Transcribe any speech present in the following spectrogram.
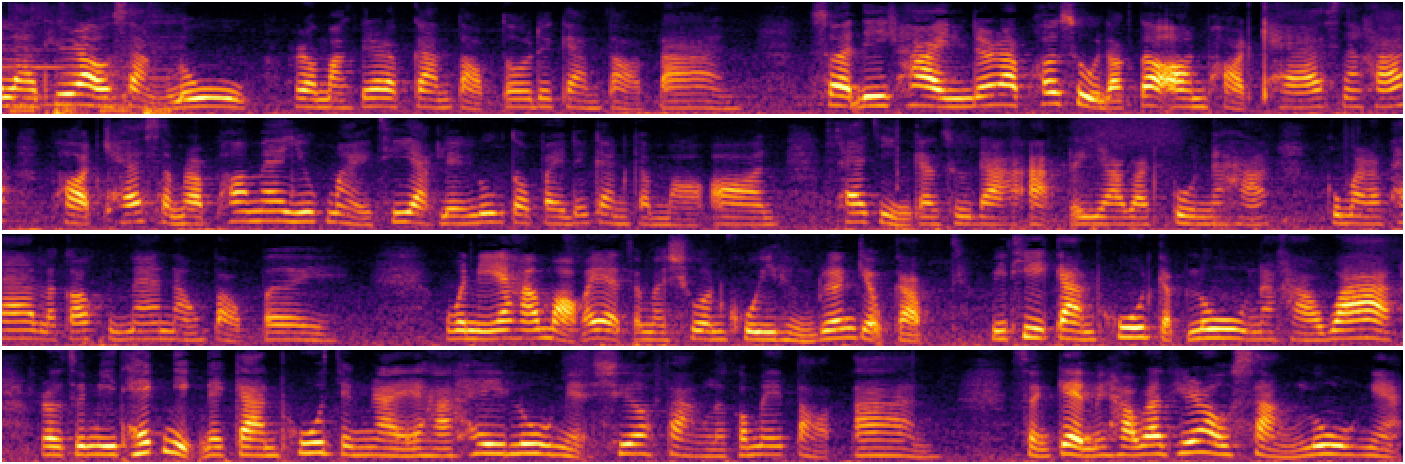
เวลาที่เราสั่งลูก เรามักได้รับการตอบโต้ด้วยการต่อต้าน สวัสดีค่ะยินดีต้อนรับเข้าสู่ Dr. ออนพอดแคสต์นะคะพอดแคสต์สำหรับพ่อแม่ยุคใหม่ที่อยากเลี้ยงลูกโตไปด้วยกันกับหมอออน แพทย์หญิงกันสุดา อริยาวัตกุลนะคะกุมารแพทย์แล้วก็คุณแม่น้องเป่าเป้ยวันนี้นะคะหมอก็อยากจะมาชวนคุยถึงเรื่องเกี่ยวกับวิธีการพูดกับลูกนะคะ ว่าเราจะมีเทคนิคในการพูดยังไงนะคะให้ลูกเนี่ยเชื่อฟังแล้วก็ไม่ต่อต้าน สังเกตไหมคะว่าที่เราสั่งลูกเนี่ย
